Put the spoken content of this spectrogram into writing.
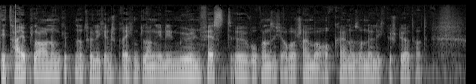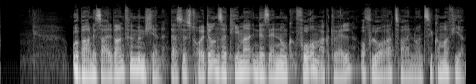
Detailplanung gibt, natürlich entsprechend lang in den Mühlen fest, äh, woran sich aber scheinbar auch keiner sonderlich gestört hat. Urbane Seilbahn für München. Das ist heute unser Thema in der Sendung Forum Aktuell auf Lora 92,4.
